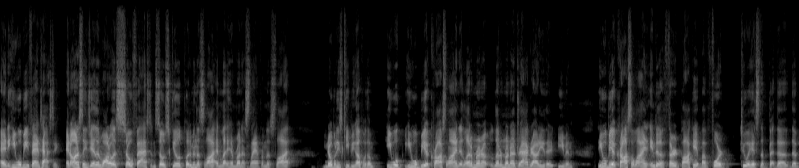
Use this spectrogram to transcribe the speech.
And he will be fantastic. And honestly, Jaylen Waddle is so fast and so skilled. Put him in the slot and let him run a slant from the slot. Nobody's keeping up with him. He will he will be across the line and let him run a let him run a drag route either even. He will be across the line into the third pocket before Tua hits the the the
